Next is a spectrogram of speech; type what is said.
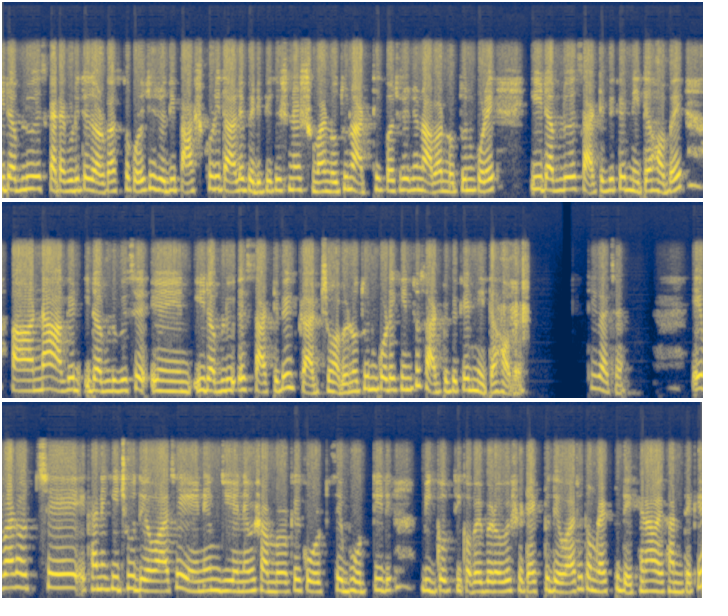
ইডব্লিউএস ক্যাটাগরিতে দরখাস্ত করেছি, যদি পাশ করি তাহলে ভেরিফিকেশনের সময় নতুন আর্থিক বছরের জন্য আবার নতুন করে ইডব্লিউএস সার্টিফিকেট নিতে হবে। না, আগে ইডব্লিউএস ইডব্লিউএস সার্টিফিকেট গ্রাহ্য হবে, নতুন করে কিন্তু সার্টিফিকেট নিতে হবে। ঠিক আছে? এবার হচ্ছে, এখানে কিছু দেওয়া আছে এনএম জিএনএম সম্পর্কে কোর্সে ভর্তির বিজ্ঞপ্তি কবে বেরোবে সেটা একটু দেওয়া আছে, তোমরা একটু দেখে নাও এখান থেকে।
